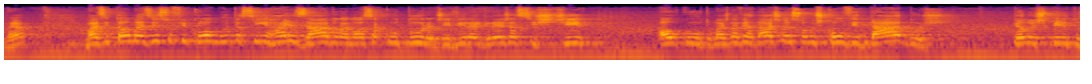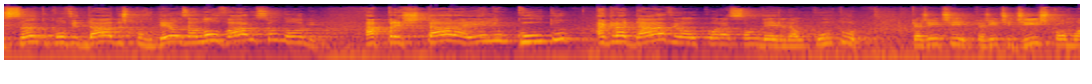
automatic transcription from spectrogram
né? Mas então, mas isso ficou muito assim enraizado na nossa cultura de vir à igreja assistir ao culto, mas na verdade nós somos convidados pelo Espírito Santo, convidados por Deus a louvar o seu nome, a prestar a Ele um culto agradável ao coração dele, né? um culto que a gente, que a gente diz, como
